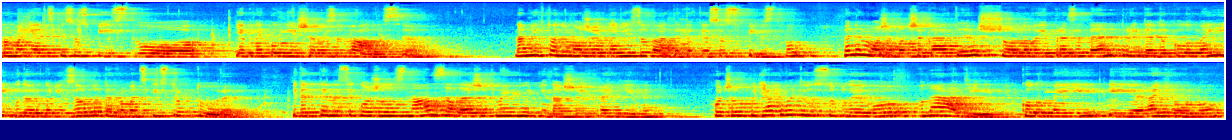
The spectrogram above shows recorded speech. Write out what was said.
громадянське суспільство якнайповніше розвивалося. Нам ніхто не може організувати таке суспільство. Ми не можемо чекати, що новий президент прийде до Коломиї і буде організовувати громадські структури. Від активності кожного з нас залежить майбутнє нашої країни. Хочемо подякувати особливо владі Коломиї і району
